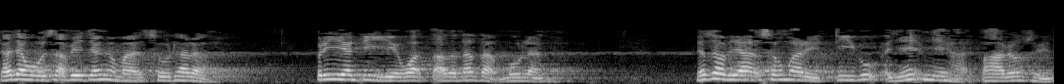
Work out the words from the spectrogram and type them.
ဒါကြောင့်မို့စာပေကျမ်းကမှာဆိုထားတာပရိယတ္တိယေဝသာသနာတမူလံမြတ်စွာဘုရားအဆုံးအမတွေတည်ဖို့အရင်အမြင့်ဟာဘာတော့ဆိုရင်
